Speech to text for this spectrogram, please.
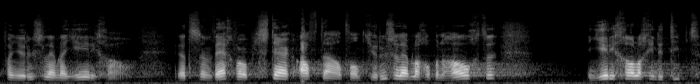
van Jeruzalem naar Jericho. En dat is een weg waarop je sterk afdaalt, want Jeruzalem lag op een hoogte en Jericho lag in de diepte.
